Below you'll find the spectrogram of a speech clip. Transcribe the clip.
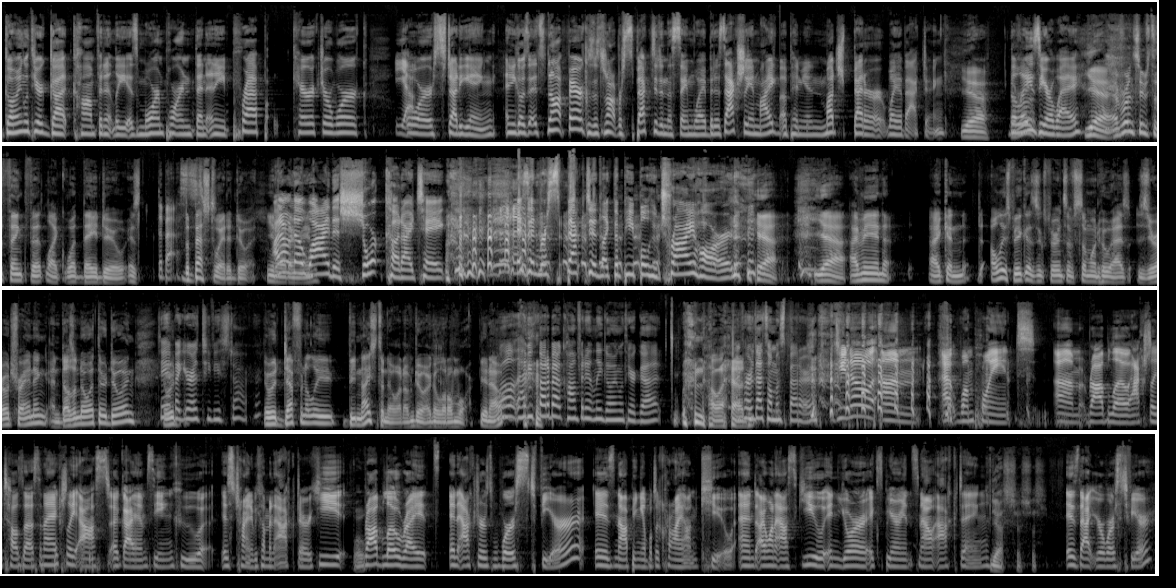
going with your gut confidently is more important than any prep, character work. Yeah. Or studying. And he goes, It's not fair because it's not respected in the same way, but it's actually, in my opinion, much better way of acting. yeah. The Everyone- lazier way. Yeah, everyone seems to think that like what they do is The best. the best way to do it. You know I don't know mean? why this shortcut I take isn't respected like the people who try hard. yeah, yeah. I mean, I can only speak as experience of someone who has zero training and doesn't know what they're doing. it, would, you're a TV star. it would definitely be nice to know what I'm doing a little more. You know? Well, have you thought about confidently going with your gut? no, I I've heard that's almost better. Do you know um, at one point, um, Rob Lowe actually tells us, and I actually asked a guy I'm seeing who is trying to become an actor. He, Rob Lowe writes, an actor's worst fear is not being able to cry on cue. And I want to ask you, in your experience now acting, Yes, yes, yes. is that your worst fear?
